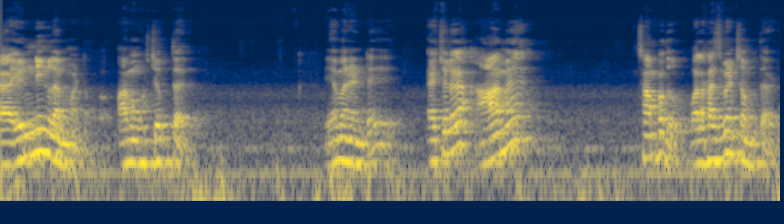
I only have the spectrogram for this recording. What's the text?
ఎండింగ్లు అనమాట ఆమె ఒకటి చెప్తుంది. ఏమనంటే యాక్చువల్గా ఆమె చంపదు వాళ్ళ హస్బెండ్ చంపుతాడు.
